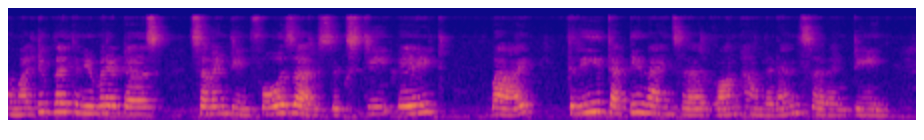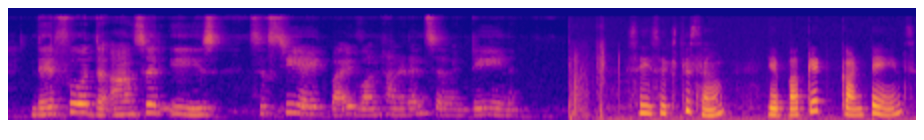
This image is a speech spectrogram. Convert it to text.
Now multiply the numerators 17 fours are 68 by 3 39s are 117. Therefore, the answer is 68 by 117. See sixth sum. A bucket contains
